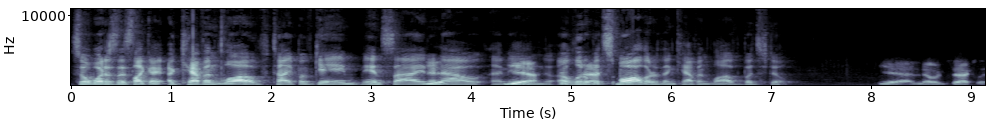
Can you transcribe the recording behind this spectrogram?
So what is this like a, a Kevin Love type of game, inside yeah. and out? I mean, yeah, a exactly. little bit smaller than Kevin Love, but still. Yeah, no, exactly.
